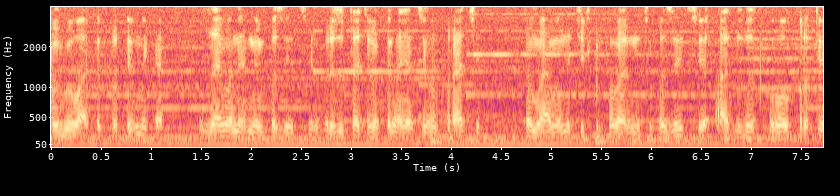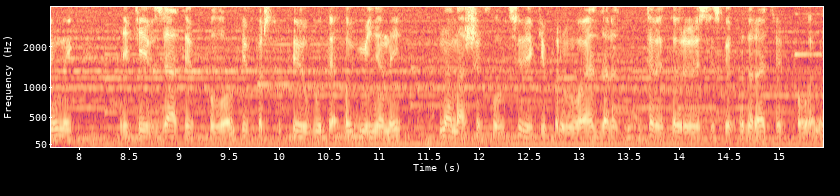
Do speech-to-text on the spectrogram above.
вибивати противника займаних ним позицій. В результаті виконання цієї операції ми маємо не тільки повернуті позицію, а додатково противник, який взятий в полон і в перспективі буде обміняний на наших хлопців, які перебувають зараз на території Російської Федерації в полоні.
